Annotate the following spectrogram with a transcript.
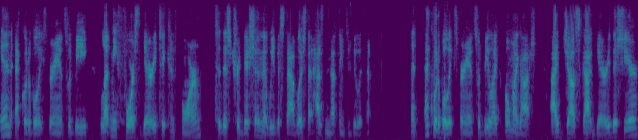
inequitable experience would be let me force Gary to conform to this tradition that we've established that has nothing to do with him. An equitable experience would be like, oh my gosh, I just got Gary this year,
